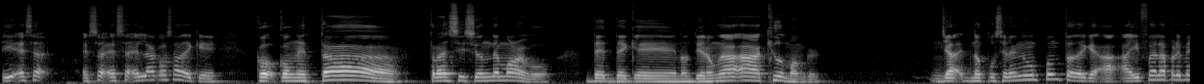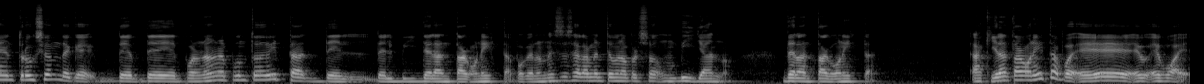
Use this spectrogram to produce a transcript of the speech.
Y esa, esa, esa es la cosa de que co- con, esta transición de Marvel, desde que nos dieron a, a Killmonger, ya nos pusieron en un punto de que a- ahí fue la primera introducción de que de, de ponernos en el punto de vista del, del, del antagonista, porque no es necesariamente una persona, un villano del antagonista. Aquí el antagonista pues es, es, es Wyatt,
